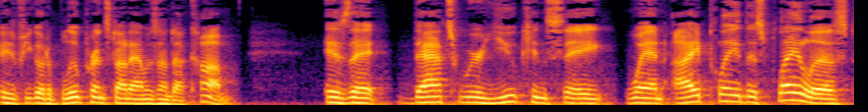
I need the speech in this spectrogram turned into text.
if you go to blueprints.amazon.com, is that that's where you can say when I play this playlist,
